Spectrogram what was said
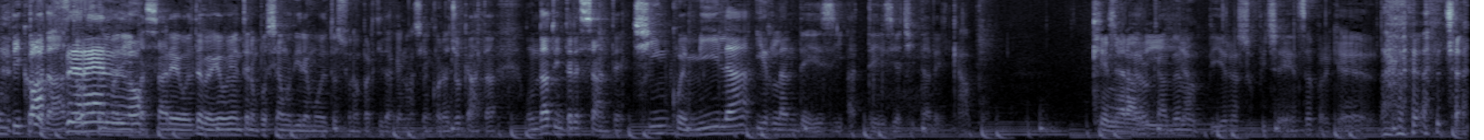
un piccolo dato prima di passare oltre, perché ovviamente non possiamo dire molto su una partita che non si è ancora giocata. Un dato interessante: 5.000 irlandesi attesi a Città del Capo. Che Spero meraviglia. che abbiano birra a sufficienza perché cioè,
